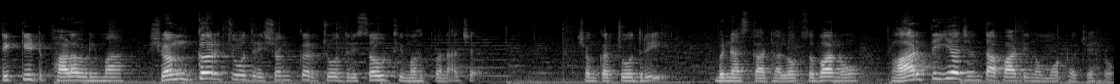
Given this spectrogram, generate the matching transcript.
ટિકિટ ફાળવણીમાં શંકર ચૌધરી શંકર ચૌધરી સૌથી મહત્વના છે. શંકર ચૌધરી બનાસકાંઠા લોકસભાનો ભારતીય જનતા પાર્ટીનો મોટો ચહેરો.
